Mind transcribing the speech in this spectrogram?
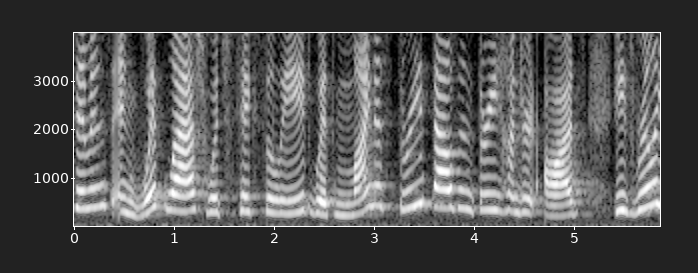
Simmons in Whiplash, which takes the lead with minus 3,300 odds. He's really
